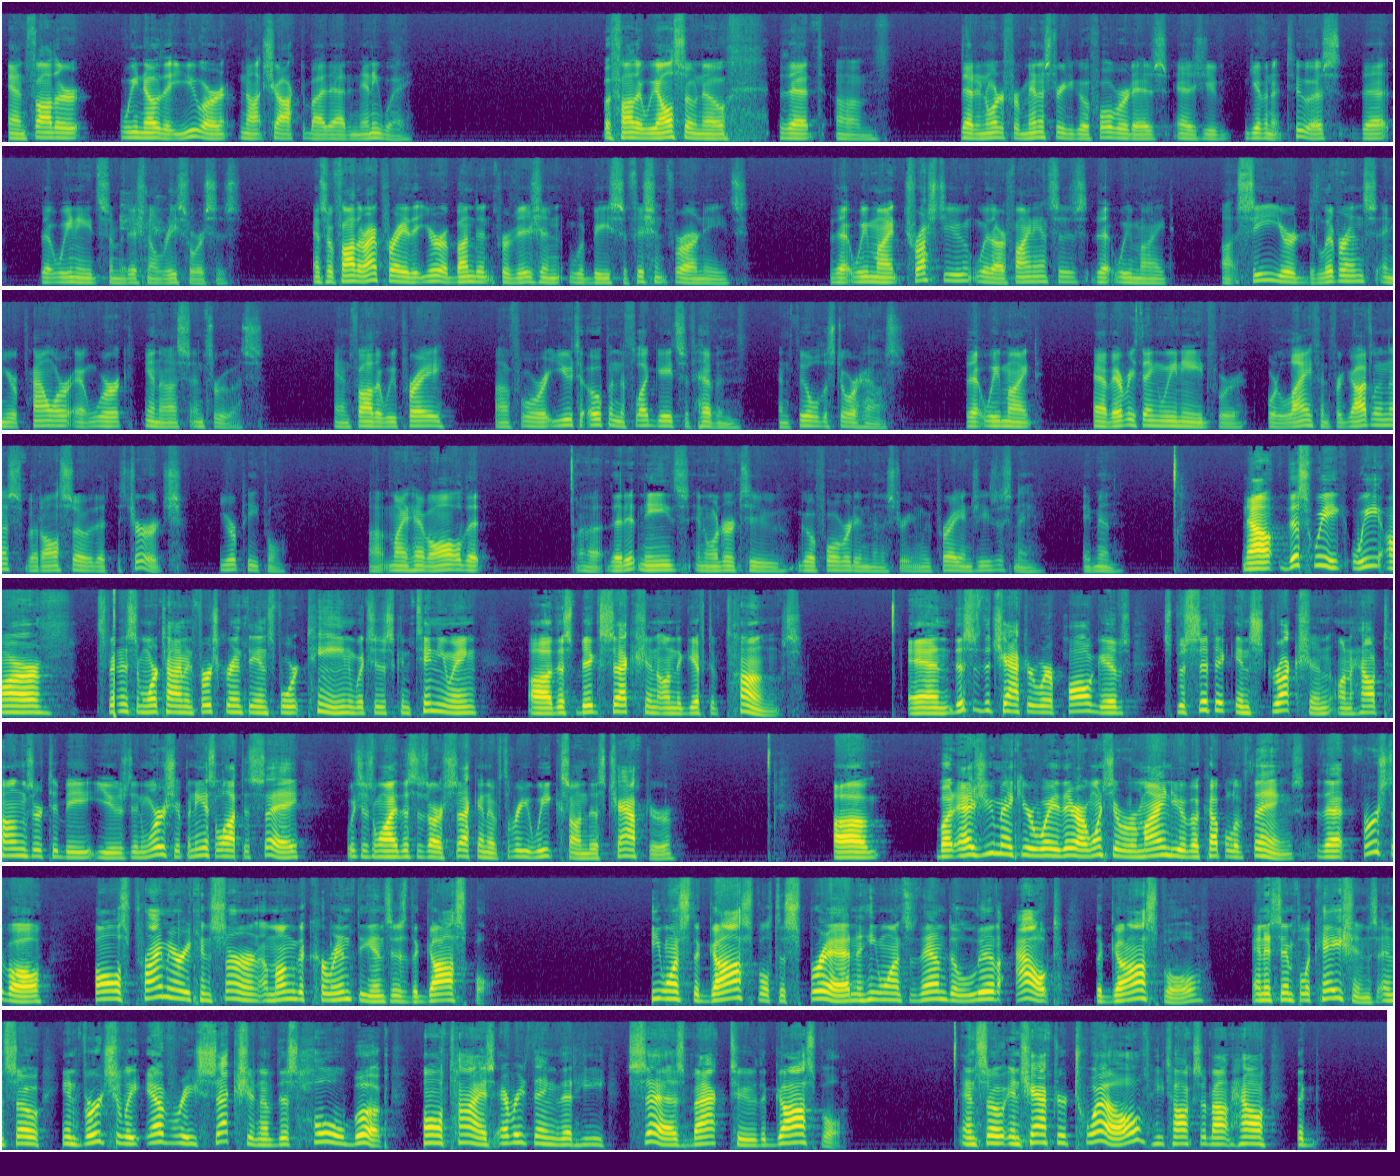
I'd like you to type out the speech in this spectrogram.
And Father, we know that you are not shocked by that in any way. But Father, we also know that um, that in order for ministry to go forward as as you've given it to us, that that we need some additional resources. And so, Father, I pray that your abundant provision would be sufficient for our needs, that we might trust you with our finances, that we might uh, see your deliverance and your power at work in us and through us. And Father, we pray uh, for you to open the floodgates of heaven and fill the storehouse, that we might have everything we need for, for life and for godliness, but also that the church, your people, uh, might have all that, uh, that it needs in order to go forward in ministry. And we pray in Jesus' name. Amen. Now, this week we are spending some more time in 1 Corinthians 14, which is continuing uh, this big section on the gift of tongues. And this is the chapter where Paul gives specific instruction on how tongues are to be used in worship. And he has a lot to say, which is why this is our second of three weeks on this chapter. Um, but as you make your way there, I want to remind you of a couple of things. That, first of all, Paul's primary concern among the Corinthians is the gospel. He wants the gospel to spread, and he wants them to live out the gospel and its implications. And so, in virtually every section of this whole book, Paul ties everything that he says back to the gospel. And so, in chapter 12, he talks about how the,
